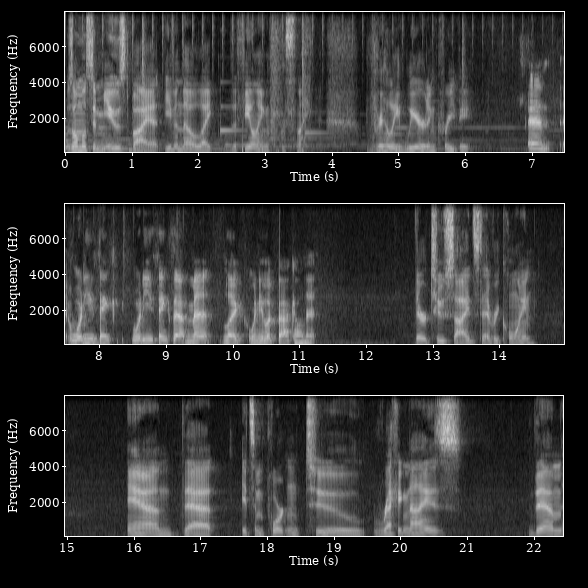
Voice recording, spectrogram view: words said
was almost amused by it even though like the feeling was like really weird and creepy And what do you think? What do you think that meant? Like when you look back on it? there are two sides to every coin and that it's important to recognize them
